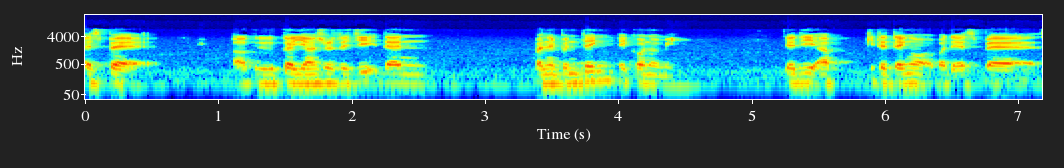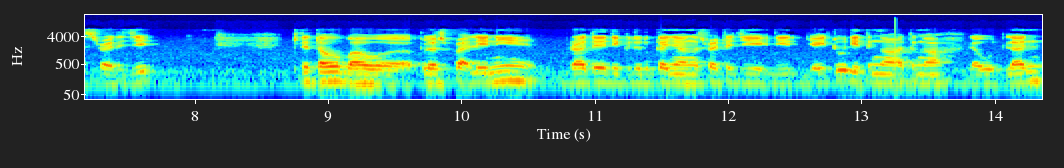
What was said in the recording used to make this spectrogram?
aspek uh, kedudukan yang strategik dan paling penting ekonomi. Jadi uh, kita tengok pada aspek strategik kita tahu bahawa Pulau Spratly ni berada di kedudukan yang strategik di, iaitu di tengah-tengah lautan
